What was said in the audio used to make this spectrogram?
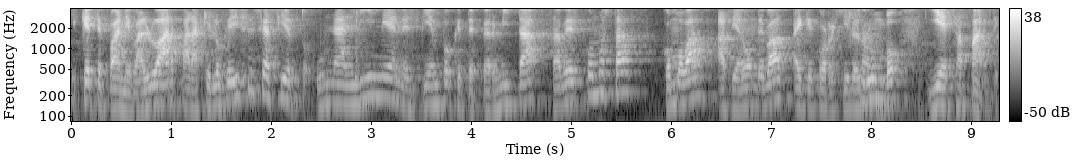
y que te puedan evaluar para que lo que dices sea cierto. Una línea en el tiempo que te permita saber cómo estás, cómo vas, hacia dónde vas, hay que corregir el rumbo y esa parte.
